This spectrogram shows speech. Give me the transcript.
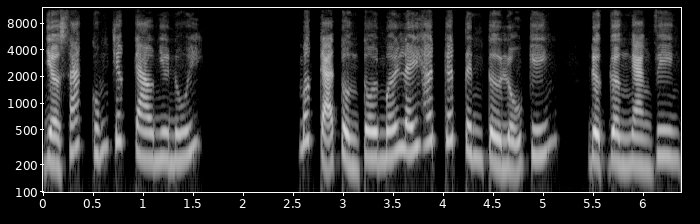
giờ xác cúng chất cao như núi. Mất cả tuần tôi mới lấy hết kết tinh từ lũ kiến, được gần ngàn viên,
